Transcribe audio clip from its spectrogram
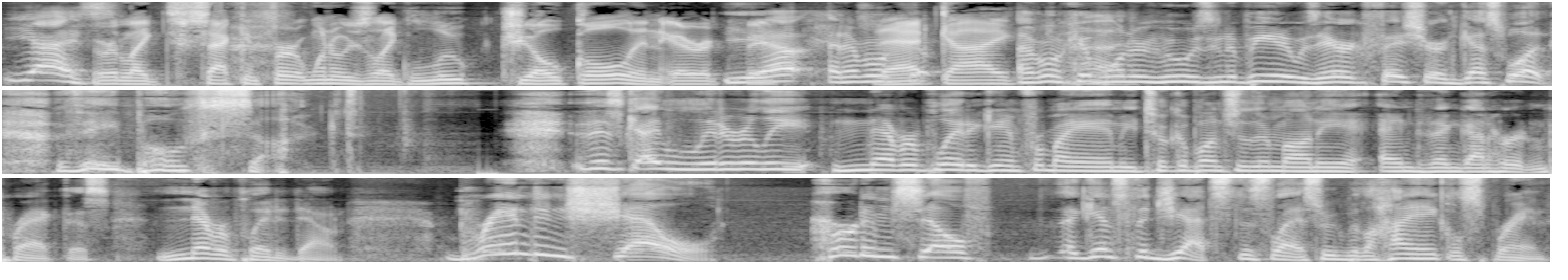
Yes. Or like second for when it was like Luke Joeckel and Eric. Yeah, Fish? and everyone that kept, guy. Everyone kept God. wondering who was going to be. It was Eric Fisher, and guess what? They both sucked. This guy literally never played a game for Miami, took a bunch of their money, and then got hurt in practice. Never played it down. Brandon Shell hurt himself against the Jets this last week with a high ankle sprain.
